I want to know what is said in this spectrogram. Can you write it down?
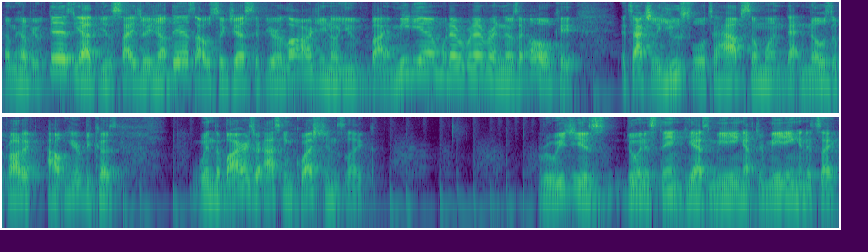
let me help you with this. Yeah, you're the size range on this. I would suggest if you're a large, you know, you buy a medium, whatever, whatever. And they was like, oh, okay. It's actually useful to have someone that knows the product out here because when the buyers are asking questions like, Rhuigi is doing his thing. He has meeting after meeting, and it's like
